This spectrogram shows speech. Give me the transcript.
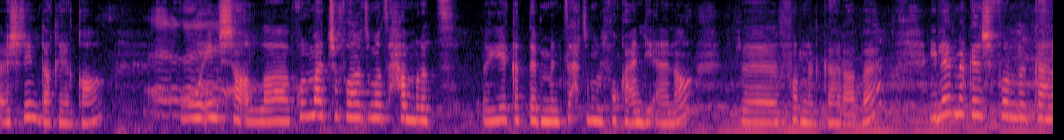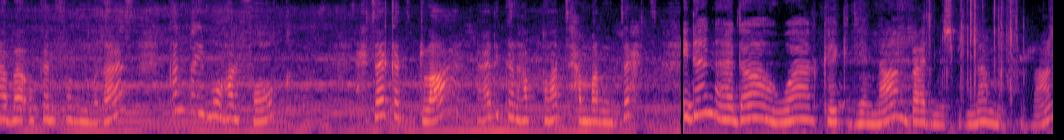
20 دقيقة. وإن شاء الله كل ما تشوفوها نتوما تحمرت هي كطيب من تحت ومن الفوق عندي أنا. في فرن الكهرباء. إلا ما كانش فرن الكهرباء وكان فرن الغاز كنطيبوها الفوق. حتى كتطلع عادي كنهبطوها تحمر من تحت. إذا هذا هو الكيك ديالنا. بعد ما جبدناه من الفران.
